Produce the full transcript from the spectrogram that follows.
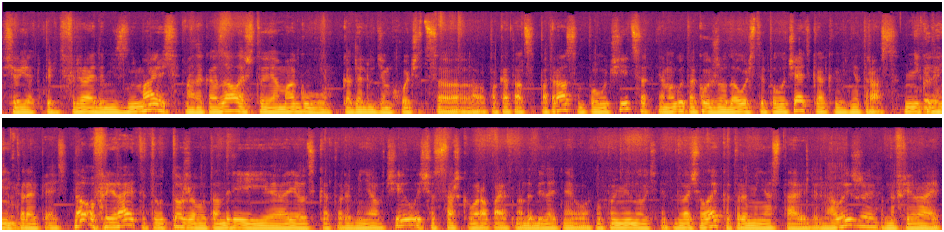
все, я перед фрирайдом не занимаюсь, а оказалось, что я могу, когда людям хочется покататься по трассам, поучиться, я могу такое же удовольствие получать, как и вне трасс, никуда не торопясь. Но фрирайд это вот тоже вот Андрей Ревец, который меня учил, еще Сашка Воропаев, надо обязательно его упомянуть. Это два человека, которые меня ставили на лыжи, на фрирайд.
